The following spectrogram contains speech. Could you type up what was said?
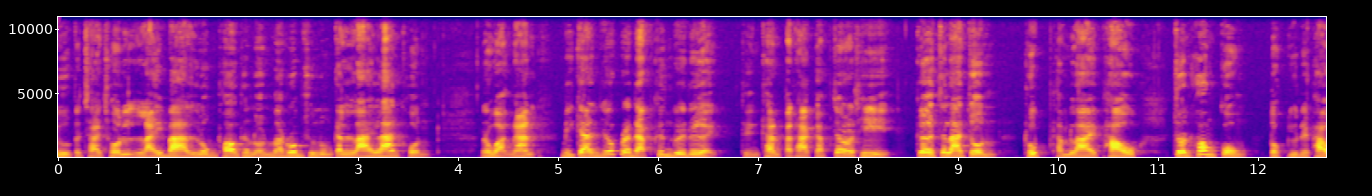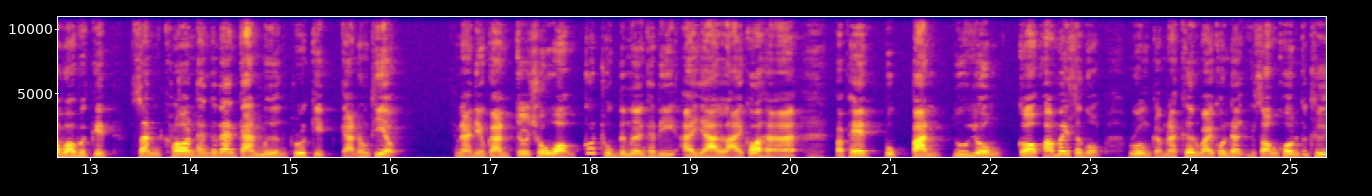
ดูดประชาชนไหลบ่าลงท้องถนนมาร่วมชุมนุมกันหลายล้านคน ระหว่างนั้นมีการยกระดับขึ้นเรื่อยๆ ถึงขั้นปะทะกับเจ้าหน้าที่ เกิดจลาจลทุบทำลายเผา จนฮ่องกงตกอยู่ในภาวะวิกฤต สั่นคลอนทั้งทางด้านการเมืองธุรกิจการท่องเที่ยว ขณะเดียวกันโจโชววองก็ถูกดำเนินคดีอาญาหลายข้อหา ประเภทปลุกปันยุยง ก่อความไม่สงบ ร่วมกับนักเคลื่อนไหวคนดังอีกสองคนก็คือ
